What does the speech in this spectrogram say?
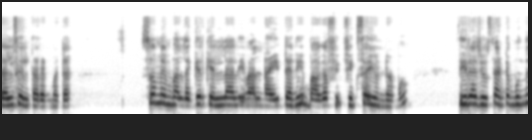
కలిసి వెళ్తారనమాట సో మేము వాళ్ళ దగ్గరికి వెళ్ళాలి వాళ్ళ నైట్ అని బాగా ఫిక్స్ అయి ఉన్నాము. తీరా చూస్తే అంటే ముందు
